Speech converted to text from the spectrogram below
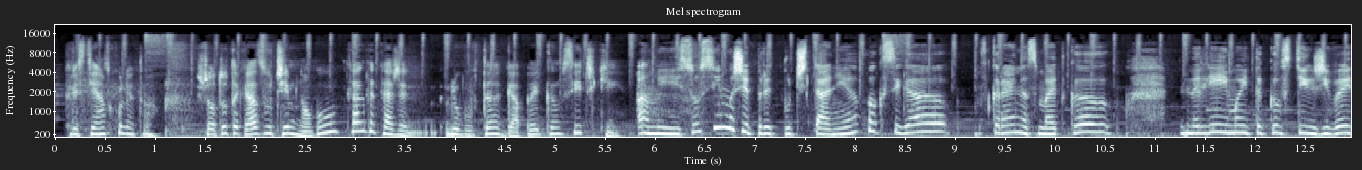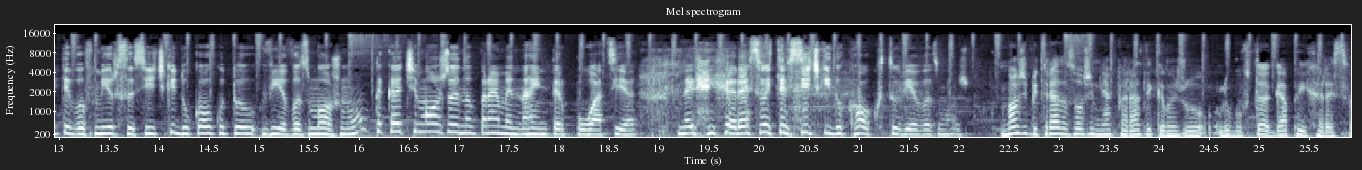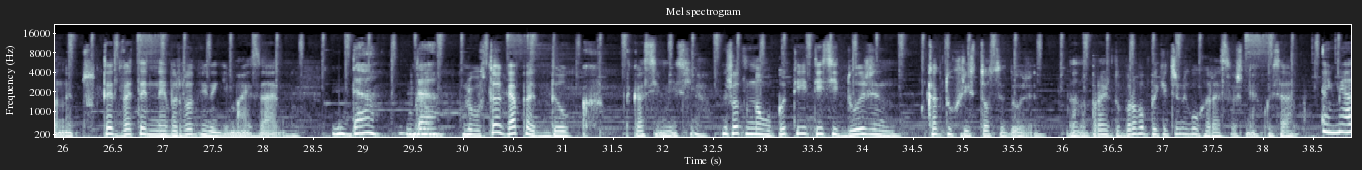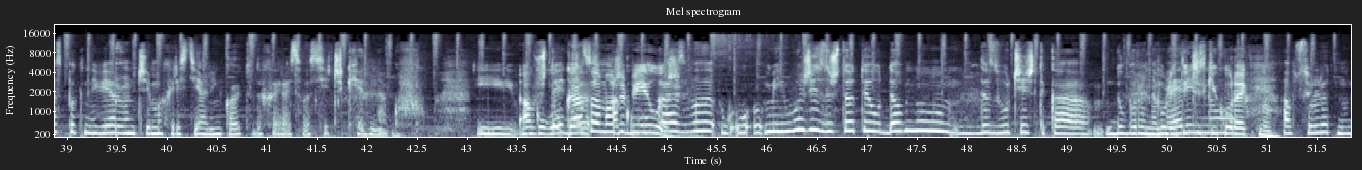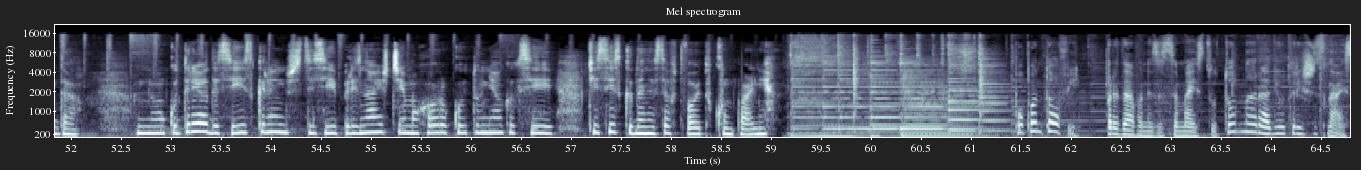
Християнско ли е това? Защото така звучи много, как да кажа, любовта агапа е към всички. Ами Исус имаше предпочитания, пък сега в крайна сметка нали, има и такъв стих живейте в мир с всички, доколкото ви е възможно, така че може да направим една интерполация. Нали, харесвайте всички, доколкото ви е възможно. Може би трябва да сложим някаква разлика между любовта, агапа и харесването. Те двете не върват винаги май заедно. Да, да. Любовта агапа е дълг. Така си мисля. Защото много пъти ти си длъжен както Христос е дължен. Да направиш добро, въпреки че не го харесваш някой сега. Ами аз пък не вярвам, че има християнин, който да харесва всички еднакво. И Ако въобще го казва, може ако би и го лъже. казва, ми лъжи, защото е удобно да звучиш така добронамерено. Политически коректно. Абсолютно, да. Но ако трябва да си искрен, ще си признаеш, че има хора, които някак си ти си иска да не са в твоята компания. По пантофи. Предаване за семейството на Радио 316.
